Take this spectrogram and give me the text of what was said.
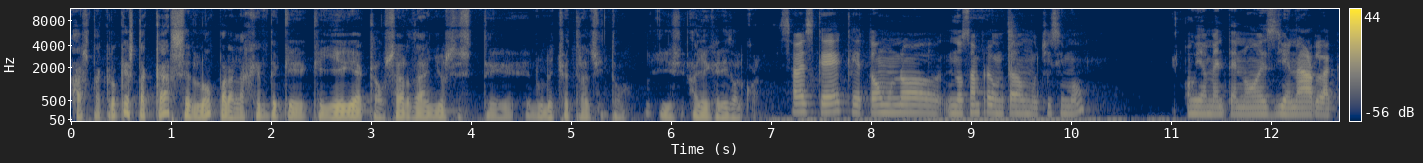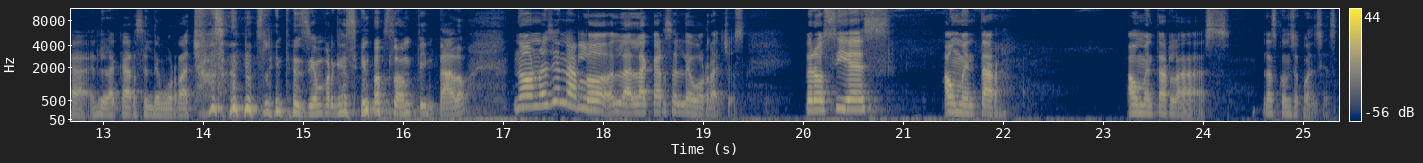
Hasta creo que hasta cárcel, ¿no? Para la gente que, que llegue a causar daños este, en un hecho de tránsito y haya ingerido alcohol. ¿Sabes qué? Que todo el mundo nos han preguntado muchísimo. Obviamente no es llenar la, la cárcel de borrachos, no es la intención porque así nos lo han pintado. No, no es llenarlo la, la cárcel de borrachos, pero sí es aumentar, aumentar las, las consecuencias.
